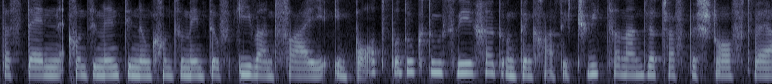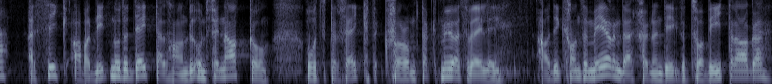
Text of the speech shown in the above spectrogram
dass dann Konsumentinnen und Konsumenten auf einwandfreie Importprodukte ausweichen und dann quasi die Schweizer Landwirtschaft bestraft werden. Es sind aber nicht nur der Detailhandel und FENACO, wo das perfekt geformte Gemüse wählen. Auch die Konsumierenden können dazu beitragen,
